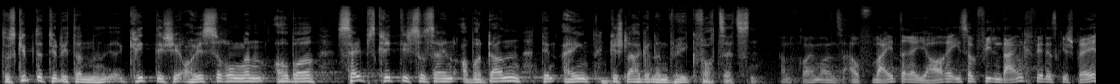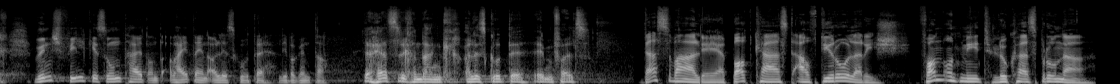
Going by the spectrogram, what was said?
Das gibt natürlich dann kritische Äußerungen, aber selbstkritisch zu sein, aber dann den eingeschlagenen Weg fortsetzen. Dann freuen wir uns auf weitere Jahre. Ich sage vielen Dank für das Gespräch, wünsche viel Gesundheit und weiterhin alles Gute, lieber Günther. Ja, herzlichen Dank. Alles Gute ebenfalls. Das war der Podcast auf Tirolerisch von und mit Lukas Brunner.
